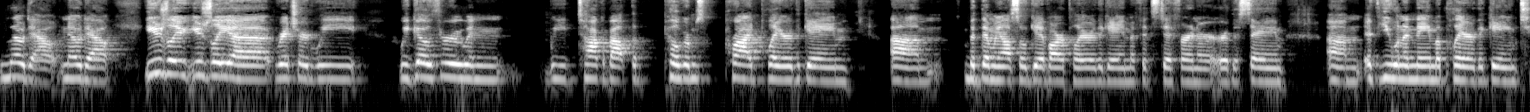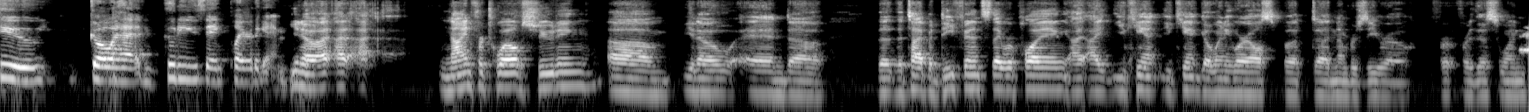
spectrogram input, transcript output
no doubt, no doubt. Usually, usually, uh, Richard, we we go through and we talk about the Pilgrim's Pride player of the game, um, but then we also give our player of the game if it's different or, or the same. Um, if you want to name a player of the game too, go ahead. Who do you think player of the game? You know, I, I, I nine for twelve shooting. Um, you know, and uh, the the type of defense they were playing. I, I you can't you can't go anywhere else but uh, number zero for for this one.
